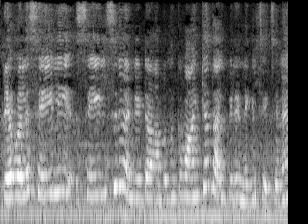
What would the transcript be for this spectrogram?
ഇതേപോലെ സെയിൽ സെയിൽസിന് വേണ്ടിയിട്ടാണ്. അപ്പൊ നിങ്ങൾക്ക് വാങ്ങിക്കാൻ താല്പര്യം ഉണ്ടെങ്കിൽ ചേച്ചിനെ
